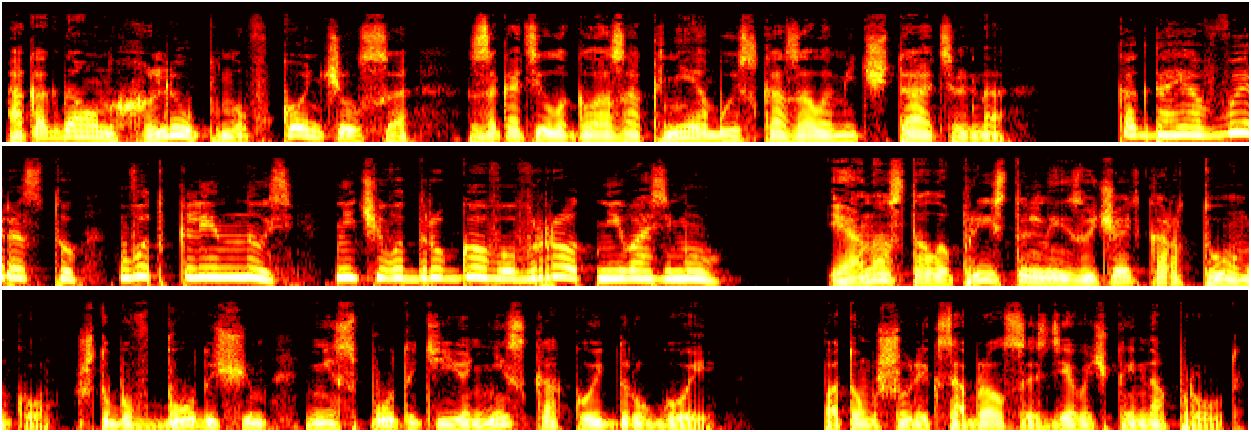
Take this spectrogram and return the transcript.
а когда он, хлюпнув, кончился, закатила глаза к небу и сказала мечтательно «Когда я вырасту, вот клянусь, ничего другого в рот не возьму». И она стала пристально изучать картонку, чтобы в будущем не спутать ее ни с какой другой. Потом Шурик собрался с девочкой на пруд.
